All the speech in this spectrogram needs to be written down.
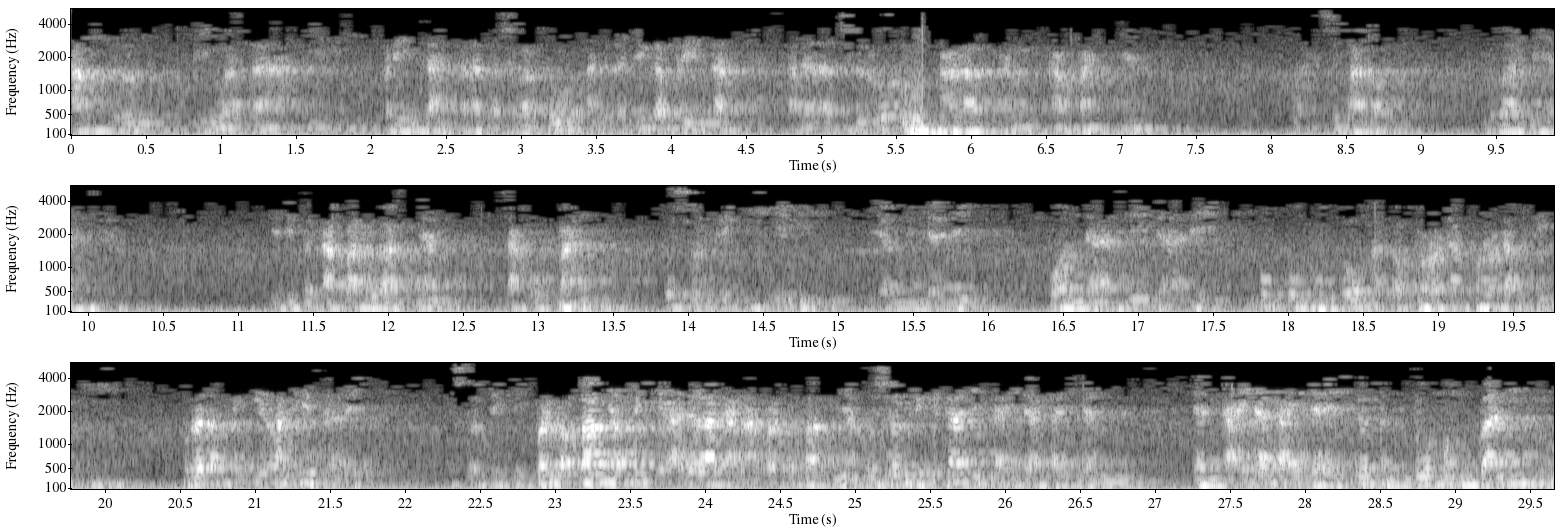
amrun biwasa ini perintah terhadap sesuatu adalah juga perintah adalah seluruh alat kelengkapannya. Wah subhanallah luar biasa. Jadi betapa luasnya cakupan usul fikih ini yang menjadi fondasi dari hukum-hukum atau produk-produk fikih produk fikih lahir dari usul fikih berkembangnya fikih adalah karena berkembangnya usul fikih tadi kaidah-kaidahnya dan kaidah-kaidah itu tentu membantu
